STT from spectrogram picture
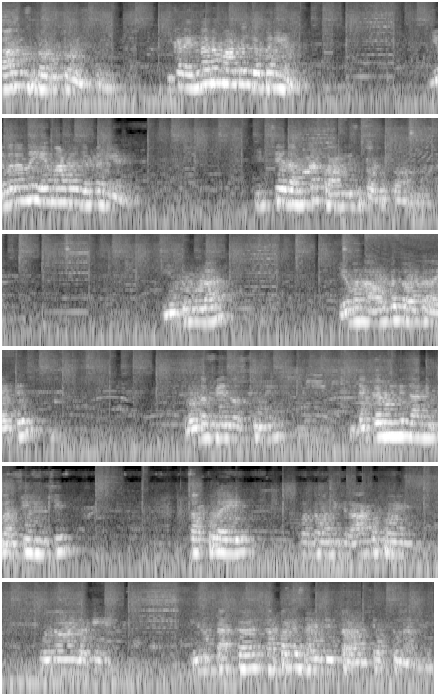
కాంగ్రెస్ ప్రభుత్వం ఇస్తుంది. ఇక్కడ ఎన్నైనా మాటలు చెప్పనియండి. ఎవరన్నా ఏ మాటలు చెప్పనియండి. ఇచ్చేదంతా కాంగ్రెస్ ప్రభుత్వం అన్నమాట. ఇప్పుడు కూడా ఏమైనా అవకతవకలు అయితే రెండో ఫేజ్ వస్తుంది. దగ్గర నుండి దాన్ని పరిశీలించి తప్పులై కొంతమందికి రాకపోయి ఉన్నవాళ్ళకి ఇల్లు తక్కువ తప్పక సరిదిద్దామని చెప్తున్నాను.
